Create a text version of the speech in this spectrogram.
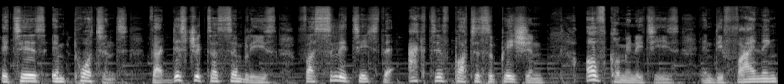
It is important that district assemblies facilitate the active participation of communities in defining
